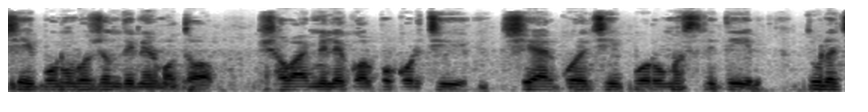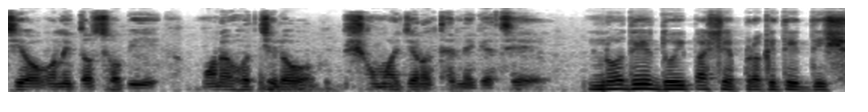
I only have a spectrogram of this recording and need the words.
সেই বনভোজন দিনের মতো। সবাই মিলে গল্প করছি, শেয়ার করেছি পুরনো স্মৃতি তুলেছি অগণিত ছবি। মনে হচ্ছিল সময় যেন থেমে গেছে। নদীর দুই পাশে প্রকৃতির দৃশ্য,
